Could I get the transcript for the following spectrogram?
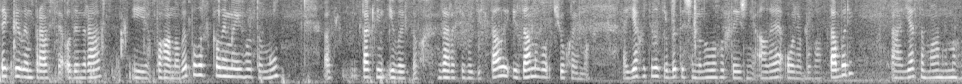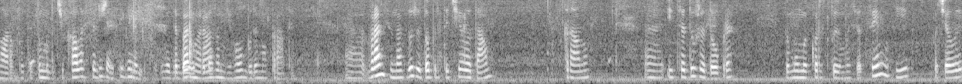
Цей килим прався один раз і погано виполоскали ми його, тому е, так він і висох. Зараз його дістали і заново чухаємо. Е, Я хотіла зробити ще минулого тижня, але Оля була в таборі, а я сама не могла робити, тому дочекалася вже. Тепер ми разом його будемо прати. Е, Вранці у нас дуже добре тече вода з крану, е, і це дуже добре. Тому ми користуємося цим і почали,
